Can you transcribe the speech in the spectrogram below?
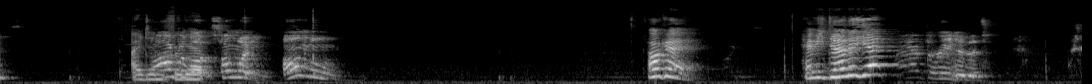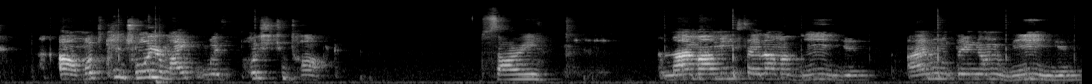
Guys, I didn't talk forget. about somebody. Oh, Okay. Have you done it yet? I have to redo this. Um, let's control your mic with push to talk. Sorry. My mommy said I'm a vegan. I don't think I'm a vegan.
